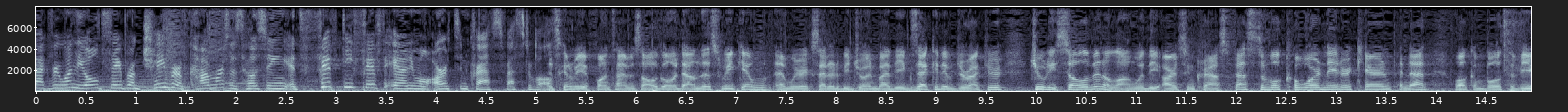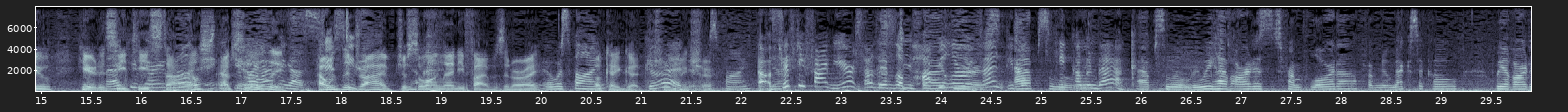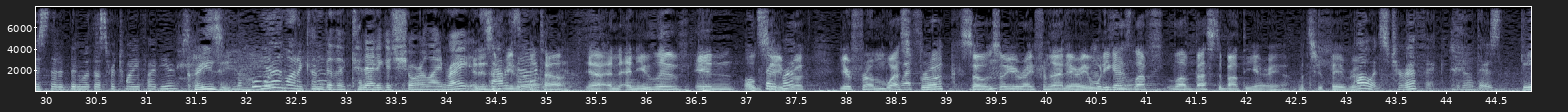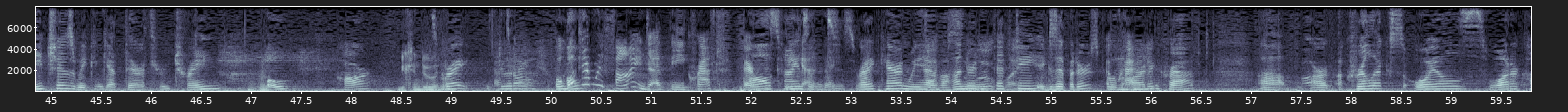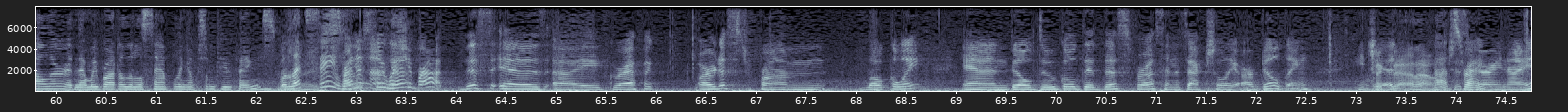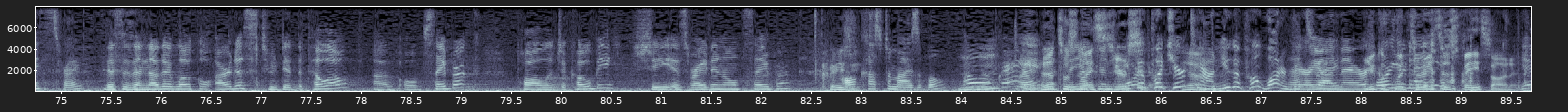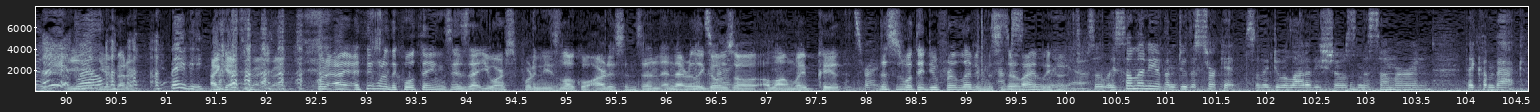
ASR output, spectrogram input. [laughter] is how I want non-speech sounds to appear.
back, everyone. The Old Saybrook Chamber of Commerce is hosting its 55th annual Arts and Crafts Festival. It's going to be a fun time. It's all going down this weekend, and we're excited to be joined by the executive director, Judy Sullivan, along with the Arts and Crafts Festival coordinator, Karen Panett. Welcome both of you here to Thank CT you very Style. much. Thank you Absolutely. for us. How was the drive just along 95? Was it all right? It was fine. Okay, good. Good. Just wanna make sure. It was fine. Uh, Yeah. 55 years. Huh? This is a popular years. event. People Absolutely. keep coming back. Absolutely. We have artists from Florida, from New Mexico. We have artists that have been with us for 25 years. Crazy. Who Yeah. wouldn't want to come to the Connecticut shoreline, right? It is a beautiful town. Yeah, and, and you live in Old, Old Saybrook. Saybrook. You're from Westbrook, Westbrook. so so you're right from that area. What do you guys love, love best about the area? What's your favorite? Oh, it's terrific. You know, there's beaches. We can get there through train, Mm-hmm. boat, car. you can do It's it all. great. Do it all. Well, what can we find at the craft fair All this kinds weekend? of things, right, Karen? We have 150 exhibitors, both Okay. art and craft. Uh, art, acrylics, oils, watercolor, and then we brought a little sampling of some few things. Well, let's see. Run us through what Yeah. you brought. This is a graphic artist from locally, and Bill Dougal did this for us, and it's actually our building. He Check did, that out. which That's is right. very nice. That's right. This is another local artist who did the pillow of Old Saybrook, Paula Jacoby. She is right in Old Saybrook. Crazy. All customizable. Oh, mm-hmm. great. and that's what's So you nice is can you're You order. could put your yeah. town. You could put Waterbury That's on there. You Or could put. Teresa's face on it. Yeah. Well- Even better. [laughs] Maybe. I guess, right, right. But I, I think one of the cool things is that you are supporting these local artisans, and, and that really That's goes right. a, a long way because That's right. this is what they do for a living. This is their livelihood. Yeah. Absolutely. So many of them do the circuit, so they do a lot of these shows in the mm-hmm. summer and they come back.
